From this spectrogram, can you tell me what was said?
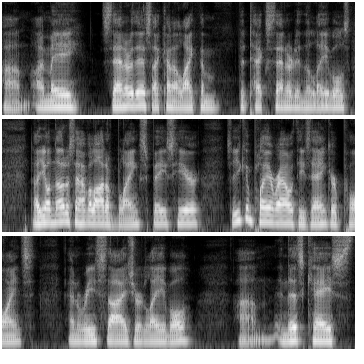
Um, I may center this. I kind of like them the text centered in the labels. Now you'll notice I have a lot of blank space here. So you can play around with these anchor points and resize your label. Um, in this case,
